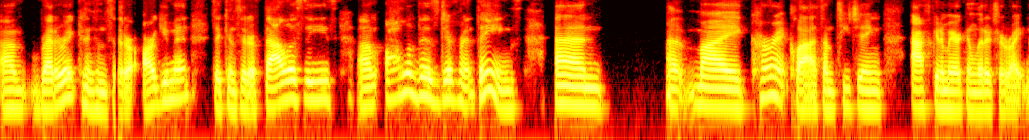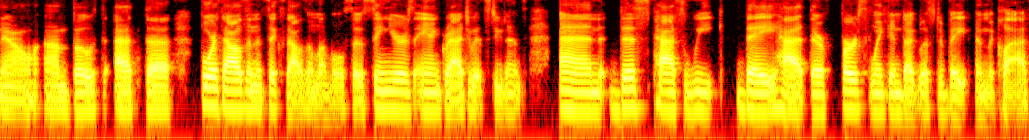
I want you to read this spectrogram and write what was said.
um, rhetoric, and consider argument, to consider fallacies, um, all of those different things. And uh, my current class, I'm teaching African American literature right now, um, both at the 4,000 and 6,000 levels, so seniors and graduate students. And this past week, they had their first Lincoln Douglas debate in the class,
